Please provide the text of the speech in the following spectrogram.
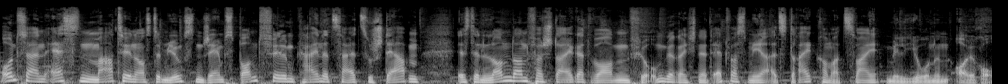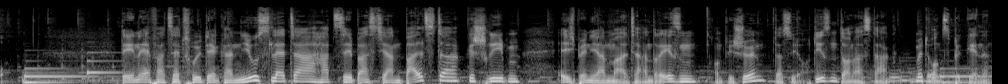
Und ein Aston Martin aus dem jüngsten James Bond-Film Keine Zeit zu sterben ist in London versteigert worden für umgerechnet etwas mehr als 3,2 Millionen Euro. Den FAZ Frühdenker Newsletter hat Sebastian Balster geschrieben. Ich bin Jan Malte Andresen und wie schön, dass Sie auch diesen Donnerstag mit uns beginnen.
